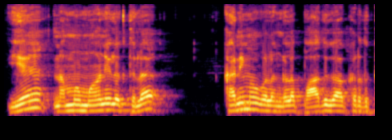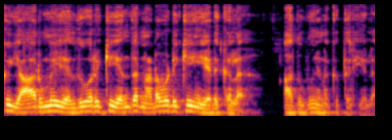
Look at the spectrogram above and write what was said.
ஏன் நம்ம மாநிலத்தில் கனிம வளங்களை பாதுகாக்கிறதுக்கு யாருமே எது வரைக்கும் எந்த நடவடிக்கையும் எடுக்கலை? அதுவும் எனக்கு தெரியல.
